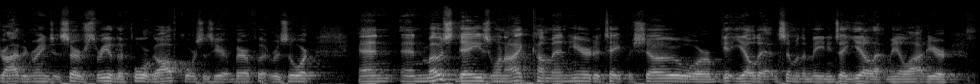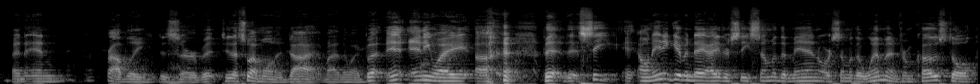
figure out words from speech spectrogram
driving range that serves three of the four golf courses here at Barefoot Resort. And and most days when I come in here to tape a show or get yelled at in some of the meetings, they yell at me a lot here, and and probably deserve it too. That's why I'm on a diet, by the way. But anyway, uh, the, the, see on any given day, I either see some of the men or some of the women from Coastal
